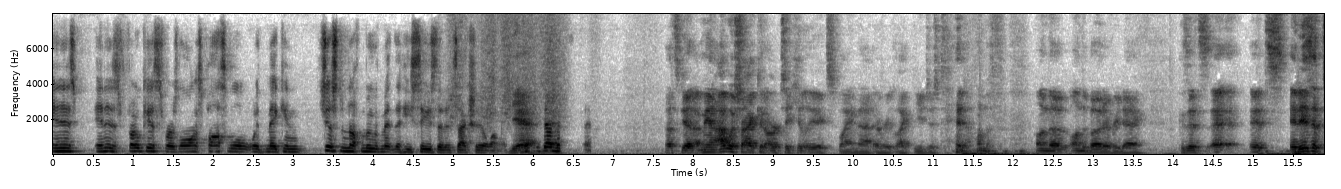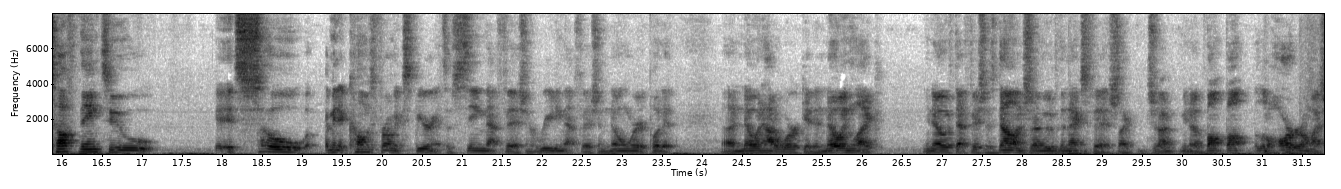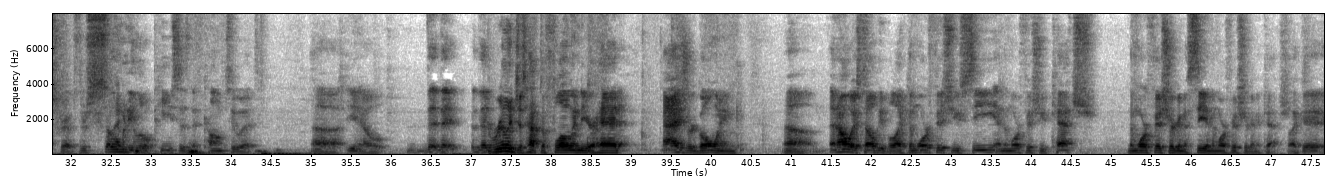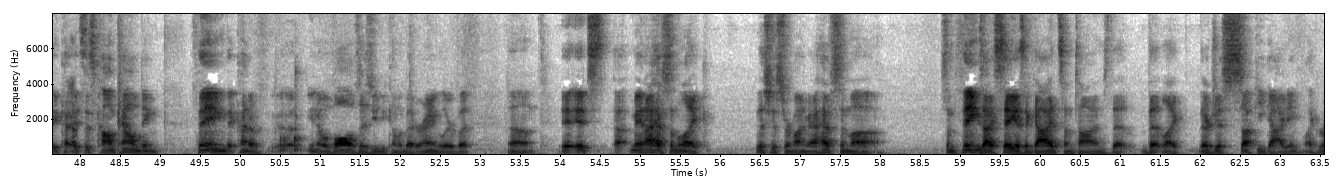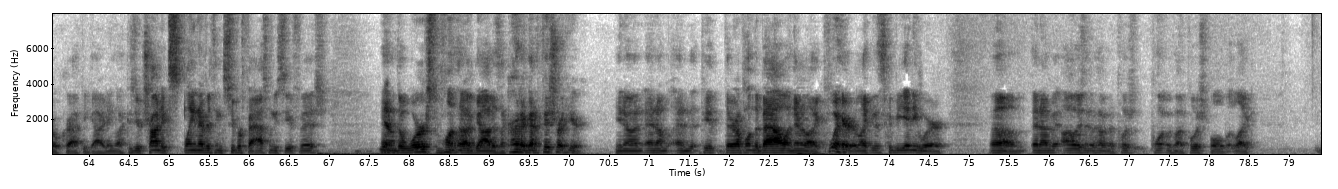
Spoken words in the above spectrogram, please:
in his in his focus for as long as possible with making just enough movement that he sees that it's actually alive. Yeah. yeah. That's good. I mean, I wish I could articulately explain that every like you just did on the on the on the boat every day because it's eh, it's it is a tough thing to it's so i mean it comes from experience of seeing that fish and reading that fish and knowing where to put it uh, knowing how to work it and knowing like you know, if that fish is done, should I move to the next fish? Like, should I, you know, bump, bump a little harder on my strips? There's so many little pieces that come to it, uh, you know, that, that, that really just have to flow into your head as you're going. Um, and I always tell people, like, the more fish you see and the more fish you catch, the more fish you're going to see and the more fish you're going to catch. Like, it, it, it's this compounding thing that kind of, uh, you know, evolves as you become a better angler. But um, it, it's, uh, man, I have some, like, this just reminded me. I have some uh, some things I say as a guide sometimes that that like they're just sucky guiding, like real crappy guiding, like because you're trying to explain everything super fast when you see a fish. Yeah. And the worst one that I've got is like, all right, I got a fish right here, you know, and, and I'm and they're up on the bow and they're like, where? Like this could be anywhere. Um, and I'm, I always end up having to push point with my push pole, but like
